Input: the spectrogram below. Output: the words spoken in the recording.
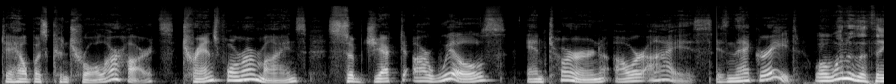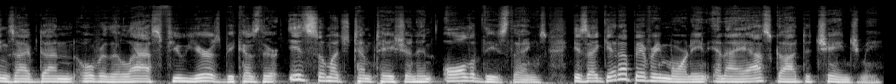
to help us control our hearts, transform our minds, subject our wills, and turn our eyes. Isn't that great? Well, one of the things I've done over the last few years, because there is so much temptation in all of these things, is I get up every morning and I ask God to change me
